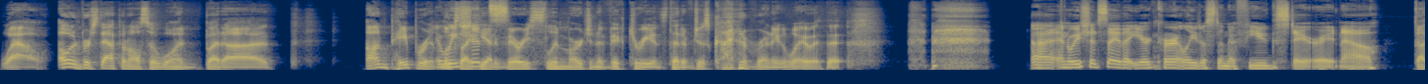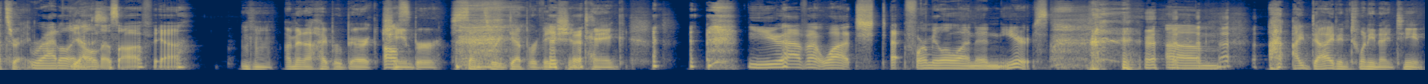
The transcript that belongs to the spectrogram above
Wow. Oh, and Verstappen also won, but uh, on paper, it We looks like he had a very slim margin of victory instead of just kind of running away with it. Uh, and we should say that you're currently just in a fugue state right now, That's right. rattling all this off. Yeah. Mhm. I'm in a hyperbaric Also- chamber, sensory deprivation tank. You haven't watched uh, Formula One in years. um, I died in 2019.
